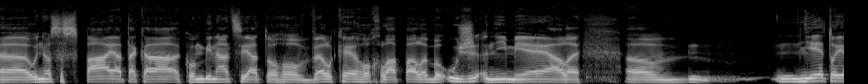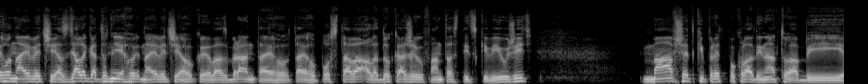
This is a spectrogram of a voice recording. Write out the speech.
Uh, u neho sa spája taká kombinácia toho veľkého chlapa, lebo už ním je, ale uh, nie je to jeho najväčšia, zďaleka to nie je jeho najväčšia hokejová zbraň, tá jeho, tá jeho postava, ale dokáže ju fantasticky využiť má všetky predpoklady na to, aby,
